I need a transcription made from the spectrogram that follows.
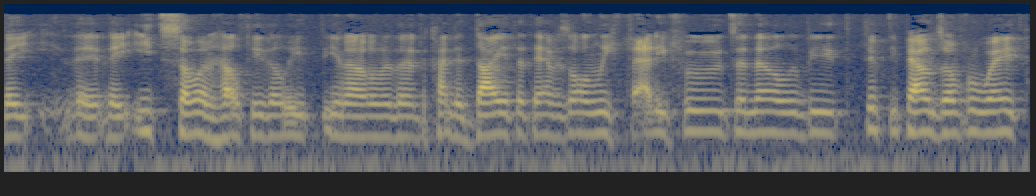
they, they they eat so unhealthy. They'll eat you know the, the kind of diet that they have is only fatty foods, and they'll be 50 pounds overweight,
